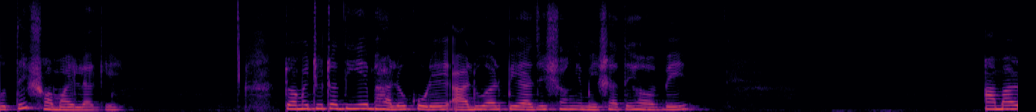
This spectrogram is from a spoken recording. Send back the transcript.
হতে সময় লাগে। টমেটোটা দিয়ে ভালো করে আলু আর পেঁয়াজের সঙ্গে মেশাতে হবে। আমার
